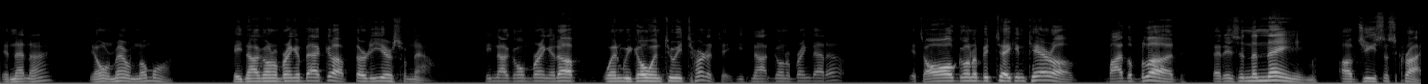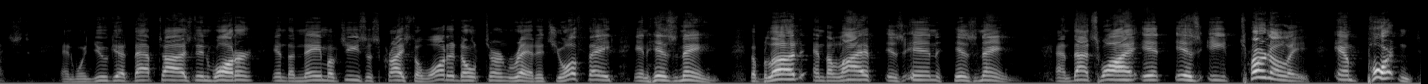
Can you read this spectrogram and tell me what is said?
Isn't that nice? You don't remember them no more. He's not going to bring it back up 30 years from now. He's not going to bring it up when we go into eternity. He's not going to bring that up. It's all going to be taken care of by the blood that is in the name of Jesus Christ. And when you get baptized in water in the name of Jesus Christ, the water don't turn red. It's your faith in his name. The blood and the life is in his name. And that's why it is eternally important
